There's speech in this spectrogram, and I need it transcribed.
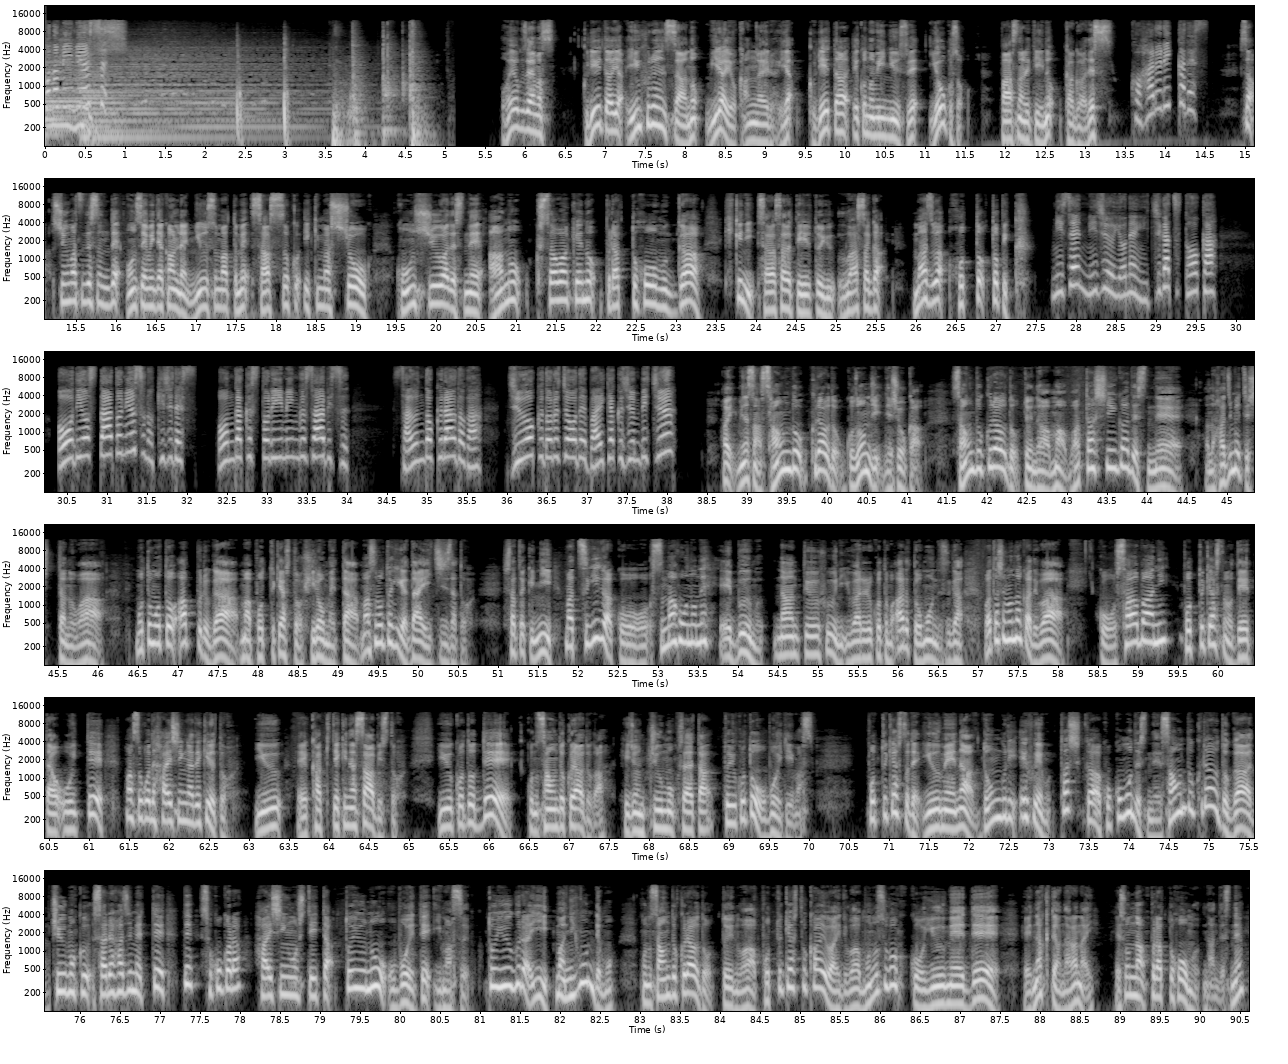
コノミーニュースおはようございます。クリエイターやインフルエンサーの未来を考える部屋、クリエイターエコノミーニュースへようこそ。パーソナリティのかぐわです。小春立花です。さあ、週末ですんで、音声メディア関連ニュースまとめ、早速行きましょう。今週はですね、あの草分けのプラットフォームが危機にさらされているという噂が、まずはホットトピック。2024年1月10日、オーディオスタートニュースの記事です。音楽ストリーミングサービス、サウンドクラウドが10億ドル超で売却準備中。はい。皆さん、サウンドクラウドご存知でしょうか？サウンドクラウドというのは、まあ、私がですね、あの、初めて知ったのは、もともとアップルが、まあ、ポッドキャストを広めた、まあ、その時が第一次だと。した時に、まあ、次がこう、スマホのね、ブーム、なんていう風に言われることもあると思うんですが、私の中では、こう、サーバーに、ポッドキャストのデータを置いて、まあ、そこで配信ができるという、え画期的なサービスということで、このサウンドクラウドが非常に注目されたということを覚えています。ポッドキャストで有名などんぐり FM。確かここもですね、サウンドクラウドが注目され始めて、で、そこから配信をしていたというのを覚えています。というぐらい、まあ日本でもこのサウンドクラウドというのは、ポッドキャスト界隈ではものすごくこう有名で、なくてはならない、そんなプラットフォームなんですね。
